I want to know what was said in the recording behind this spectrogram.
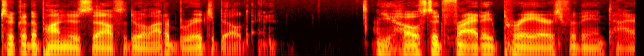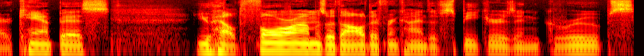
took it upon yourselves to do a lot of bridge building. You hosted Friday prayers for the entire campus. You held forums with all different kinds of speakers and groups.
